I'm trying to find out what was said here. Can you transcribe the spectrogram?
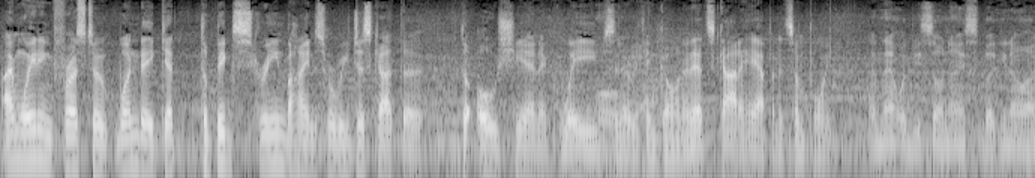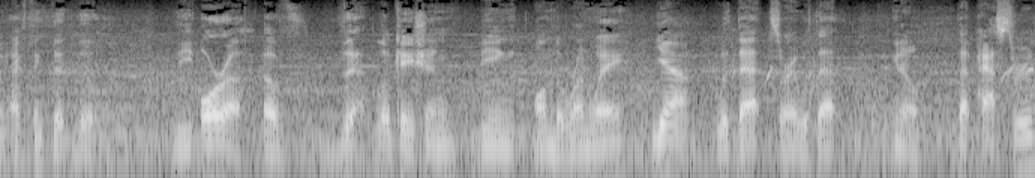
I'm waiting for us to one day get the big screen behind us where we just got the the oceanic waves and Oh, everything going, and that's got to happen at some point. and that would be so nice. But you know, I, I think that the the aura of that location being on the runway Yeah. with that, sorry, with that, you know, that pass through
